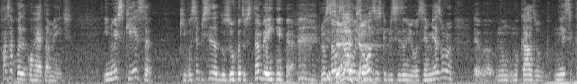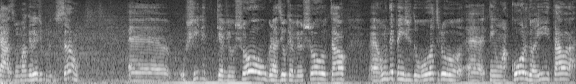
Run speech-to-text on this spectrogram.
faça a coisa corretamente. E não esqueça que você precisa dos outros também. Não são é, só os cara. outros que precisam de você. Mesmo é, no, no caso, nesse caso, uma grande produção, é, o Chile quer ver o show, o Brasil quer ver o show e tal. É, um depende do outro, é, tem um acordo aí e tal.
